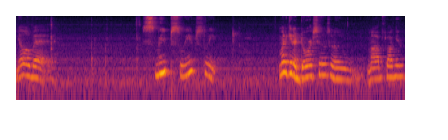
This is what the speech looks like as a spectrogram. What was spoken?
Yellow bed. Sleep, sleep, sleep. I'm gonna get a door soon so no mobs walk in.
